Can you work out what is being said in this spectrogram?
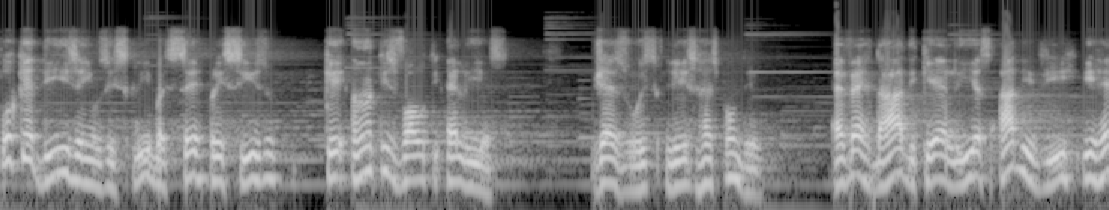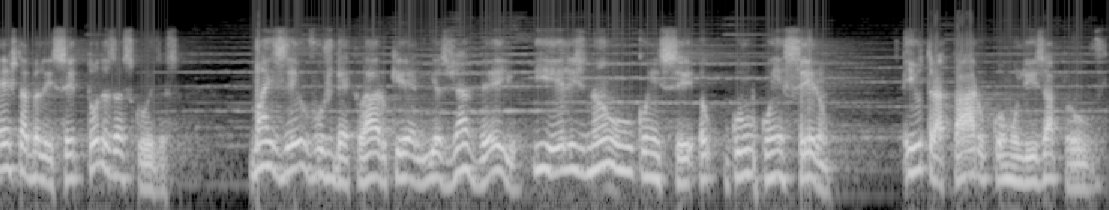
por que dizem os escribas ser preciso que antes volte Elias? Jesus lhes respondeu: É verdade que Elias há de vir e restabelecer todas as coisas. Mas eu vos declaro que Elias já veio e eles não o, conhecer, o conheceram e o trataram como lhes aprouve.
